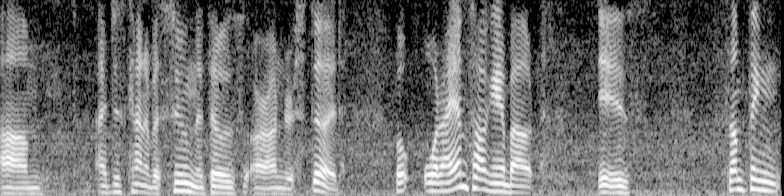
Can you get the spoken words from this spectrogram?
Um, I just kind of assume that those are understood. But what I am talking about is something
